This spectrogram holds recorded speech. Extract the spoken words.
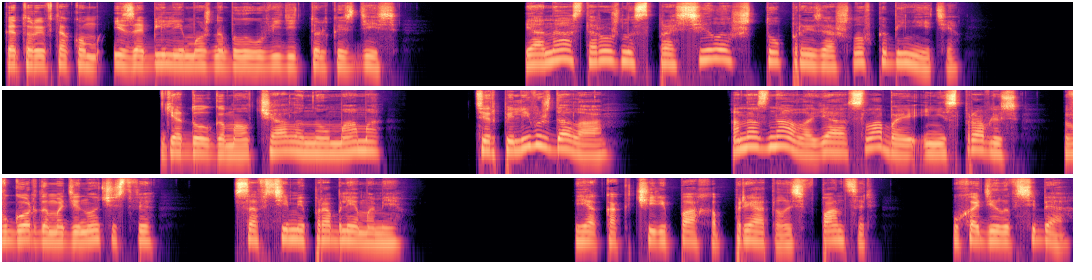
которые в таком изобилии можно было увидеть только здесь. И она осторожно спросила, что произошло в кабинете. Я долго молчала, но мама терпеливо ждала. Она знала, я слабая и не справлюсь в гордом одиночестве со всеми проблемами. Я, как черепаха, пряталась в панцирь, уходила в себя.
